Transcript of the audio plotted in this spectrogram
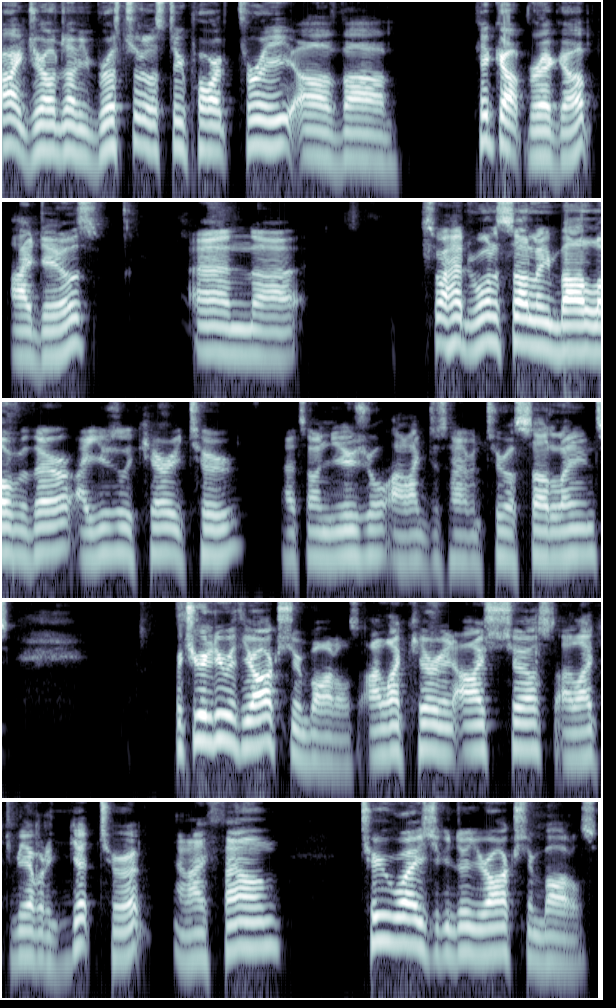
All right, Gerald W. Brister, let's do part three of uh, pickup rig up ideas. And uh, so I had one acetylene bottle over there. I usually carry two. That's unusual. I like just having two acetylenes. What you're gonna do with your oxygen bottles. I like carrying ice chest. I like to be able to get to it. And I found two ways you can do your oxygen bottles.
